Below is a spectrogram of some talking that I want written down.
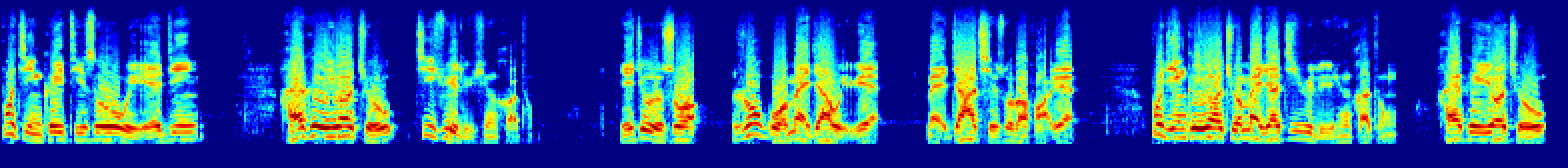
不仅可以提出违约金，还可以要求继续履行合同。也就是说，如果卖家违约，买家起诉到法院，不仅可以要求卖家继续履行合同，还可以要求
